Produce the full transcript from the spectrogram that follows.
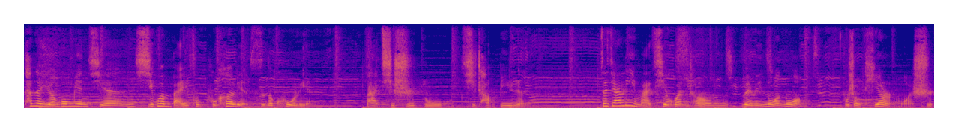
他在员工面前习惯摆一副扑克脸似的酷脸，霸气十足，气场逼人，在家立马切换成唯唯诺诺。俯首帖耳模式。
